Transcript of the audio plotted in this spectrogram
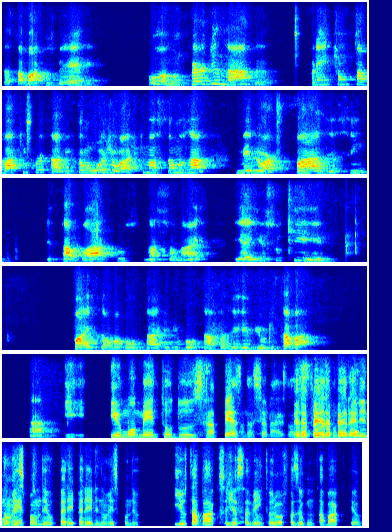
da Tabacos BR. Pô, não perde nada frente a um tabaco importado. Então, hoje eu acho que nós estamos na melhor fase, assim, de tabacos nacionais, e é isso que faz dar uma vontade de voltar a fazer review de tabaco. Né? E, e o momento dos rapés nacionais? Nós Pera, pera, pera, ele não momento. respondeu. Pera aí, pera aí, ele não respondeu. E o tabaco, você já se aventurou a fazer algum tabaco teu?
